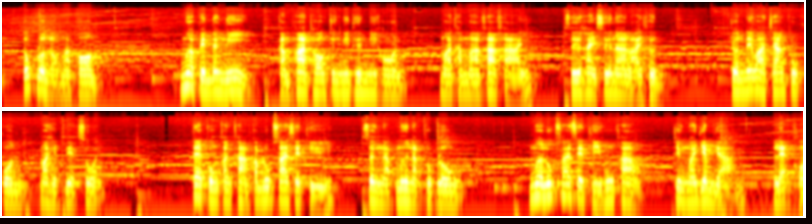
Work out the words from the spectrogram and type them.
ำตกหล่นออกมาพร้อม เมื่อเป็นดังนี้กำพาทองจึงมีทุนมีฮอน มาทำมาค้าขาย ซื้อให้ซื้อนาหลายขึ้น จนได้ว่าจ้างผู้คนมาเห็ดเวียกสวย แต่กงกันข้ามกับลูกชายเศรษฐี ซึ่งนับมือนับถูกลง เมื่อลูกชายเศรษฐีหูข่าวจึงมาเยี่ยมยาม และขอ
